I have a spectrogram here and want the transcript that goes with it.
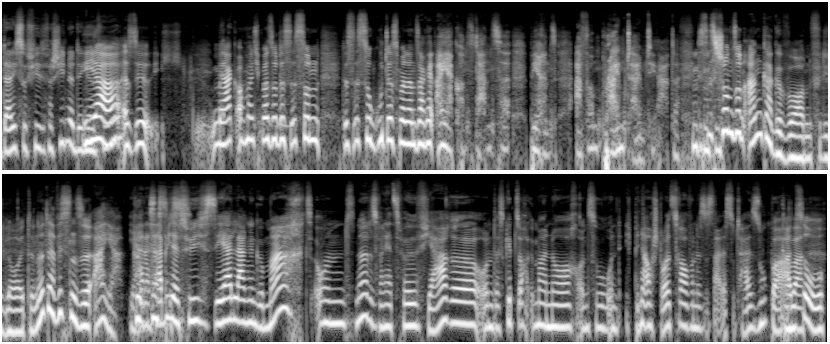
Da ich so viele verschiedene Dinge Ja, tue. also ich merke auch manchmal so, das ist so ein, das ist so gut, dass man dann sagen kann, ah ja, Konstanze Behrens, ah, vom Primetime-Theater. Das ist schon so ein Anker geworden für die Leute, ne? Da wissen sie, ah ja. Ja, das, das habe ich natürlich sehr lange gemacht und ne, das waren ja zwölf Jahre und das gibt es auch immer noch und so und ich bin auch stolz drauf und es ist alles total super. Ganz aber so.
